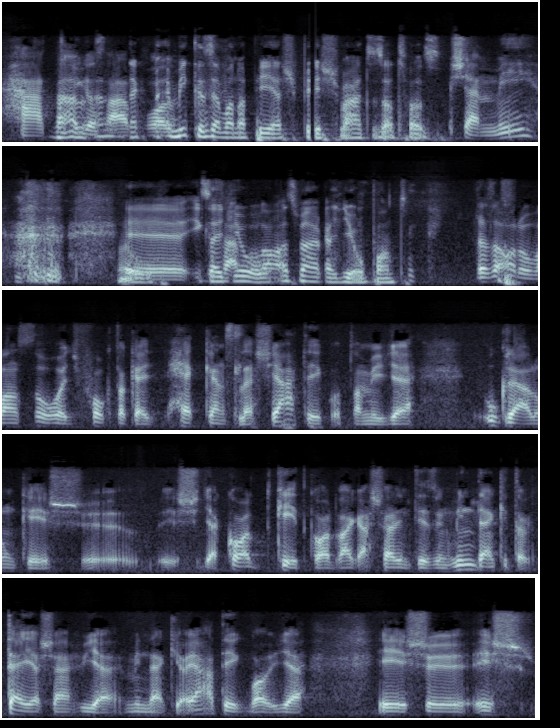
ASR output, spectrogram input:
Hát Bár, igazából... Mi köze van a PSP-s változathoz? Semmi. Ó, ez egy jó, az már egy jó pont. De az arról van szó, hogy fogtak egy hack and slash játékot, ami ugye ugrálunk, és, és ugye kard, két kardvágással intézünk mindenkit, teljesen hülye mindenki a játékba, ugye, és, és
